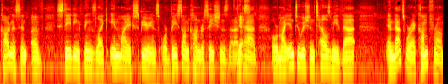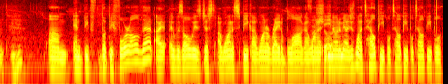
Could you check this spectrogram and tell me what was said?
cognizant of stating things like in my experience or based on conversations that I've Yes. had or my intuition tells me that and that's where I come from. Mm-hmm. Um, and be- but before all of that, I it was always just I want to speak, I want to write a blog, I want to sure. you know what I mean. I just want to tell people, tell people, tell people,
